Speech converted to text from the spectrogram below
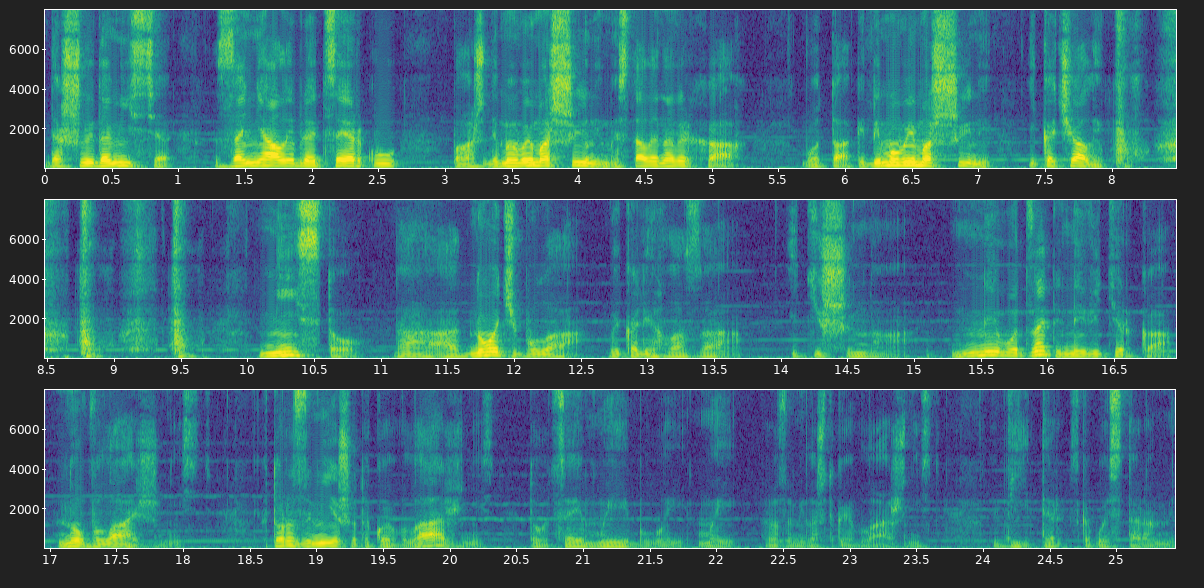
Дошли до місця, зайняли, блядь, церкву, аж димові машини, ми стали на верхах. Вот так. І димові машини. І качали. Місто, да, а ніч була, викалі глаза і тишина. Не, от, знаєте, не вітерка, но влажність. Хто розуміє, що таке влажність, то це ми були. Ми розуміли, що таке влажність. Вітер з якоїсь сторони.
